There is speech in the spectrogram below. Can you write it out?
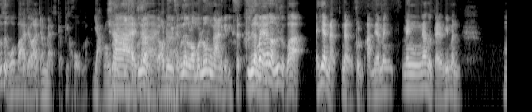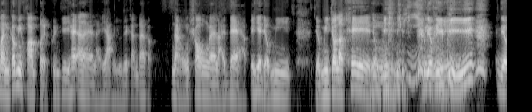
รู้สึกว่าบายเดี๋ยวก็อาจจะ match กับพี่โขมอะอยากลองใช่ดูอีกสักเรื่องใช่เราดูอีกสักเรื่องเรามาร่วมงานกันอีกสักเรื่องไม่งั้นเรารู้สึกว่า ไอ้เหี้ยหนังหนังขุนพันธ์เนี่ยแม่งแม่งน่าสนใจตรงที่มัน มันก็มีความเปิดพื้นที่ให้อะไรหลายอย่างอยู่ด้วยกันได้แบบหนังชองหลาย ๆ แบบไอ้เหี้ยเดี๋ยวมี เดี๋ยวมีจระเข้เดี๋ยวมีมีผีเดี๋ยวผีผี เดี๋ยว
